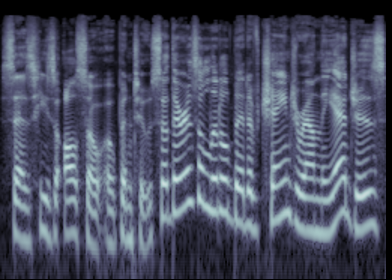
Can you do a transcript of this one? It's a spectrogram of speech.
says he's also open to. So there is a little bit of change around the edges,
